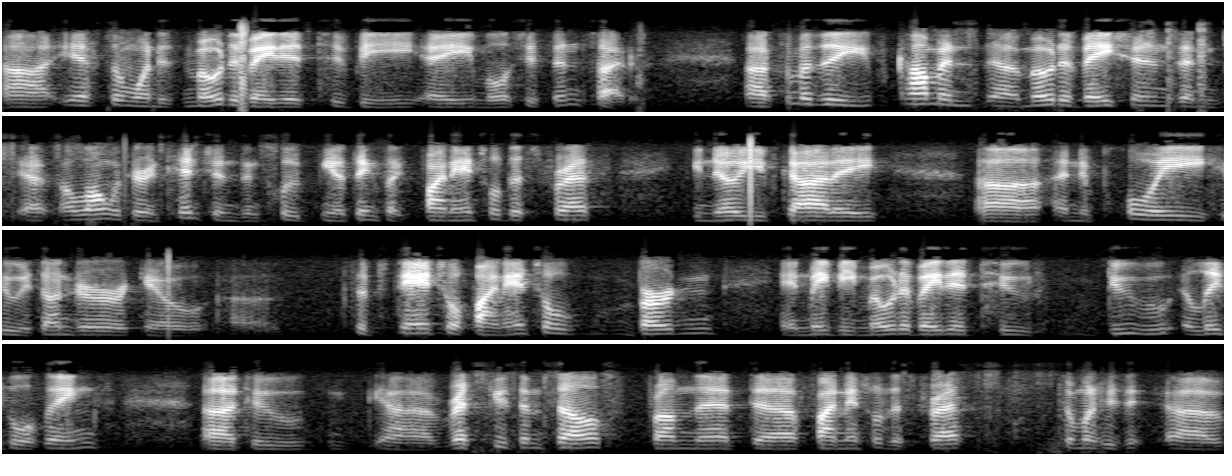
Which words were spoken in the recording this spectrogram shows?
uh, if someone is motivated to be a malicious insider. Uh, some of the common uh, motivations and uh, along with their intentions include you know things like financial distress. You know you've got a uh, an employee who is under you know uh, substantial financial burden and may be motivated to do illegal things uh, to uh, rescue themselves from that uh, financial distress. Someone who's uh,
